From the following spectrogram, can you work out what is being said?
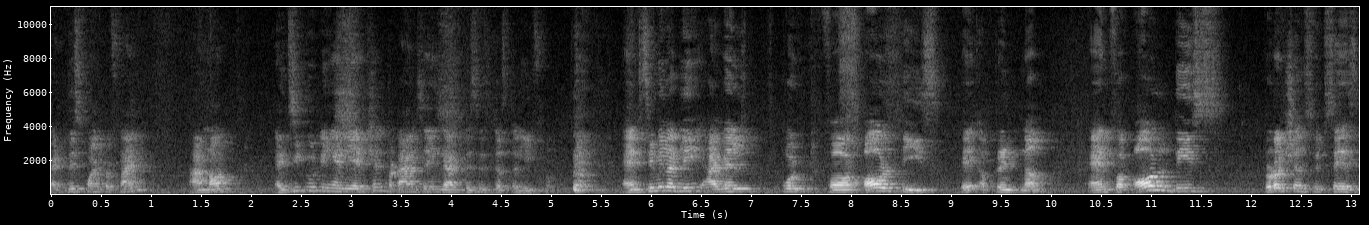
At this point of time, I am not executing any action, but I am saying that this is just a leaf node. And similarly, I will put for all t's, okay, a print num, and for all these productions which says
